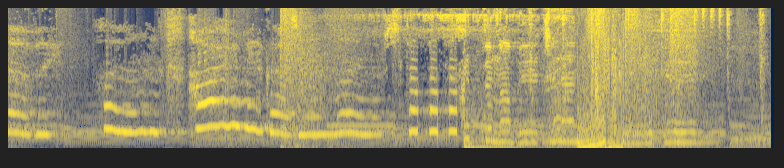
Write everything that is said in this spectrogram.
lovely? Of my कितना बेचैन होके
